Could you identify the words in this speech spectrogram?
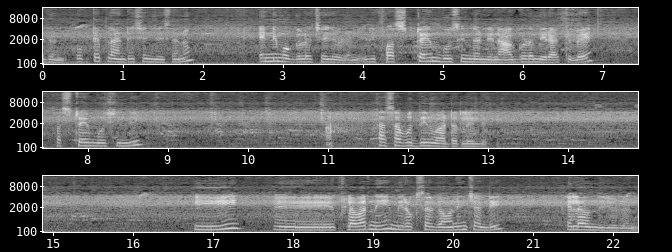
ఇదండి. ఒకటే ప్లాంటేషన్ చేశాను. ఎన్ని మొగ్గలు వచ్చాయి చూడండి. ఇది ఫస్ట్ టైం పూసిందండి. నాకు కూడా మిరాకిలే. ఫస్ట్ టైం పూసింది. Hasabuddin water lily. ఈ ఈ ఫ్లవర్ని మీరు ఒకసారి గమనించండి. ఎలా ఉంది చూడండి.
